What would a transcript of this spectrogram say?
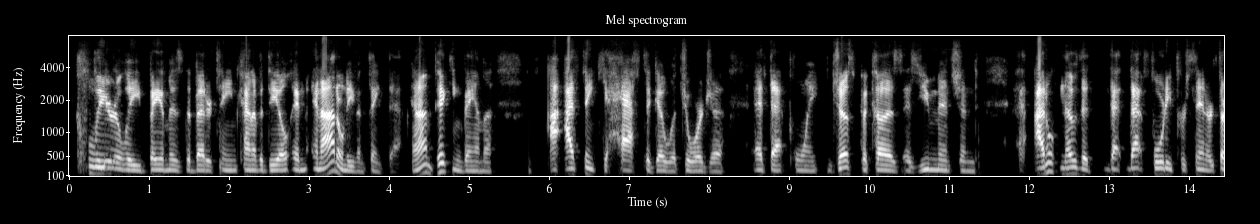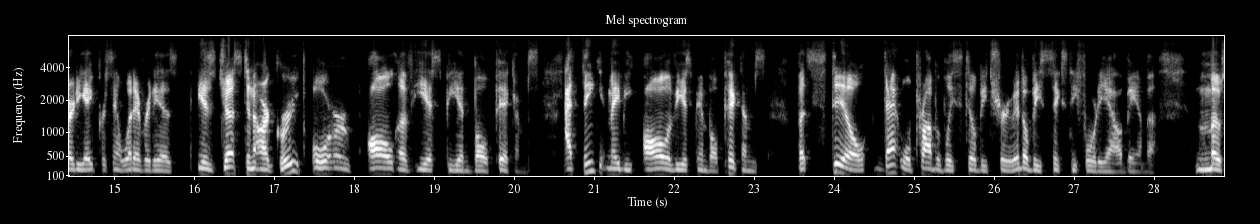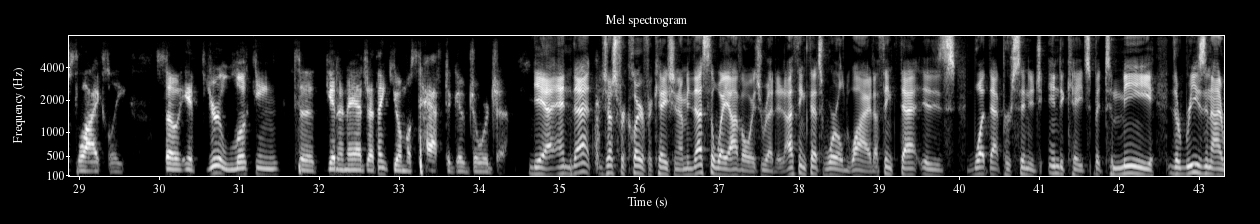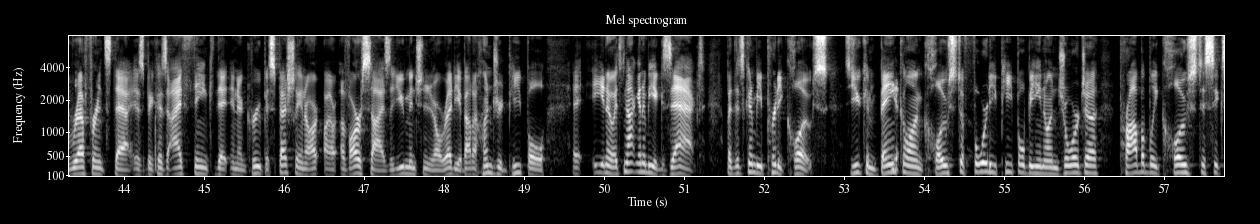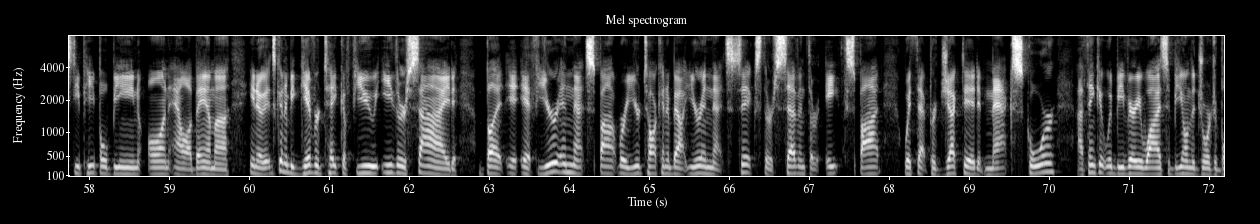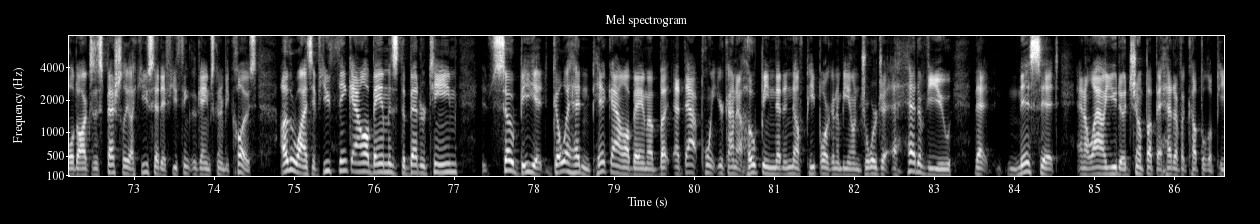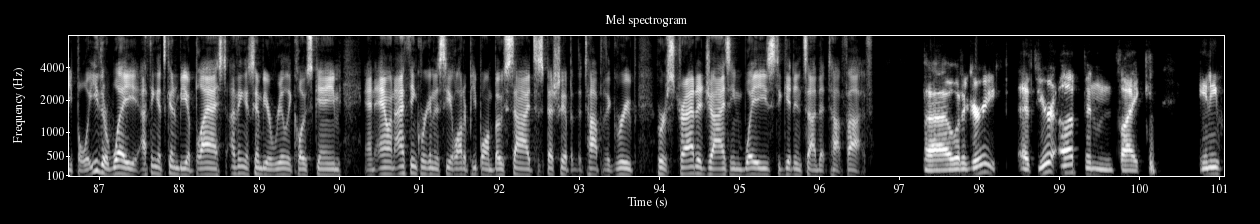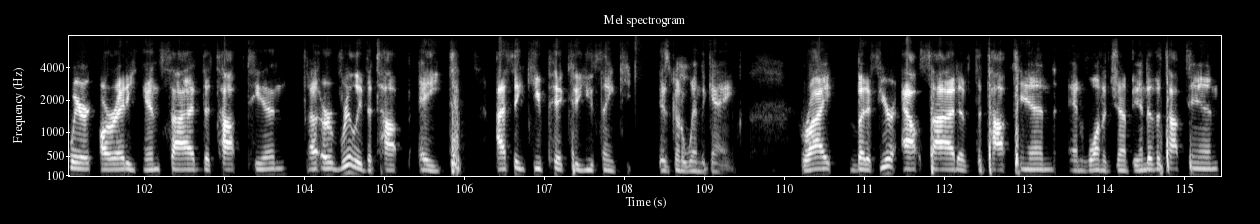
clearly Bama is the better team kind of a deal. And and I don't even think that. And I'm picking Bama. I, I think you have to go with Georgia at that point, just because, as you mentioned, I don't know that that that forty percent or thirty eight percent, whatever it is, is just in our group or all of ESPN Bowl Pick'ems. I think it may be all of ESPN Bowl Pick'ems, but still, that will probably still be true. It'll be 60-40 Alabama, most likely. So if you're looking to get an edge, I think you almost have to go Georgia. Yeah, and that just for clarification, I mean that's the way I've always read it. I think that's worldwide. I think that is what that percentage indicates. But to me, the reason I reference that is because I think that in a group, especially in our, of our size, that you mentioned it already, about hundred people, eh, you know, it's not going to be exact, but it's going to be pretty close. So you can bank on close to forty people being on Georgia, probably close to sixty people being on Alabama. You know, it's going to be give or take a few either side. But if you're in that spot spot where you're talking about you're in that sixth or seventh or eighth spot with that projected max score, I think it would be very wise to be on the Georgia Bulldogs, especially like you said, if you think the game's going to be close. Otherwise, if you think Alabama's the better team, so be it. Go ahead and pick Alabama. But at that point, you're kind of hoping that enough people are going to be on Georgia ahead of you that miss it and allow you to jump up ahead of a couple of people. Either way, I think it's going to be a blast. I think it's going to be a really close game. And Alan, I think we're going to see a lot of people on both sides, especially up at the top of the group, who are strategizing ways to get inside that top five. I would agree. If you're up in like anywhere already inside the top 10, uh, or really the top eight, I think you pick who you think is going to win the game. Right. But if you're outside of the top 10 and want to jump into the top 10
